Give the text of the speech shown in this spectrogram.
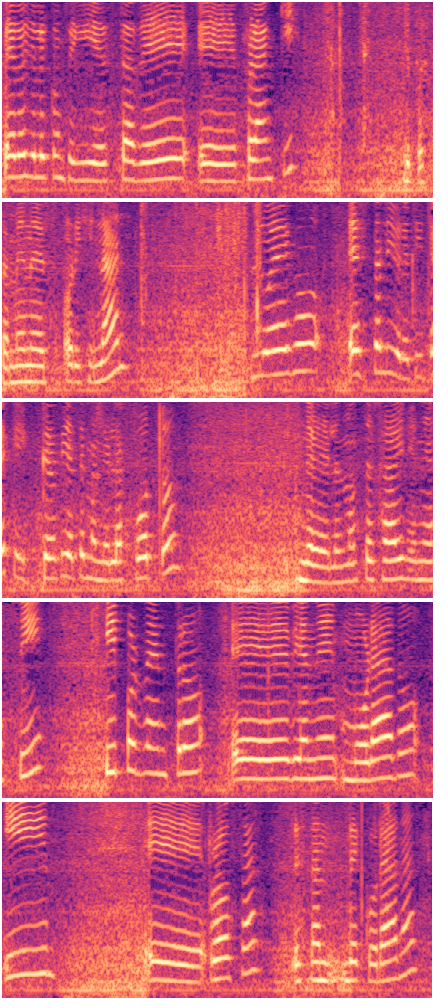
pero yo le conseguí esta de eh, Frankie. Y pues también es original. Luego esta libretita que creo que ya te mandé la foto de las Monster High viene así y por dentro eh, viene morado y eh, rosa. Están decoradas.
